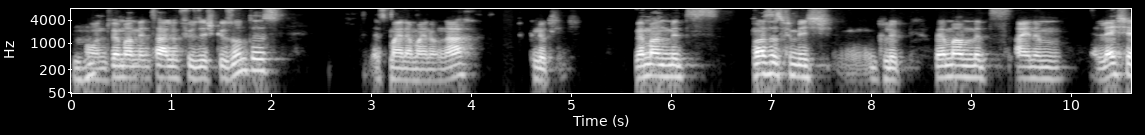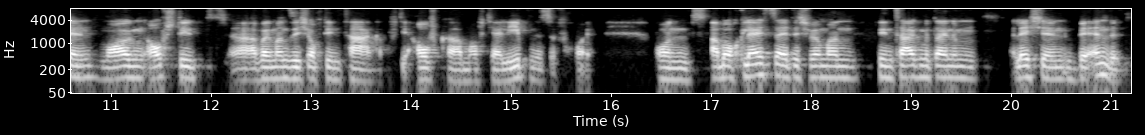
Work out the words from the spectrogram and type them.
Mhm. Und wenn man mental und physisch gesund ist, ist meiner Meinung nach glücklich. Wenn man mit was ist für mich Glück? Wenn man mit einem Lächeln morgen aufsteht, äh, weil man sich auf den Tag, auf die Aufgaben, auf die Erlebnisse freut. Und aber auch gleichzeitig, wenn man den Tag mit einem Lächeln beendet.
